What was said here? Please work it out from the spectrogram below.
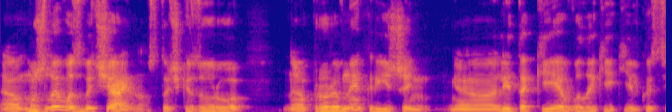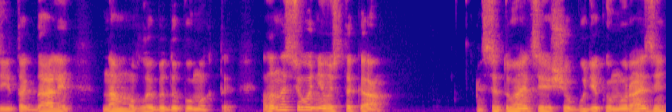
Е, Можливо, звичайно, з точки зору е, проривних рішень, літаки в великій кількості і так далі, нам могли би допомогти. Але на сьогодні ось така ситуація, що в будь-якому разі,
